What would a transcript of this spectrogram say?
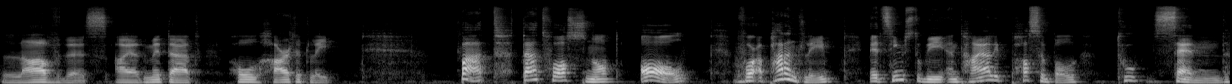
love this. I admit that wholeheartedly. But that was not all, for apparently it seems to be entirely possible to send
